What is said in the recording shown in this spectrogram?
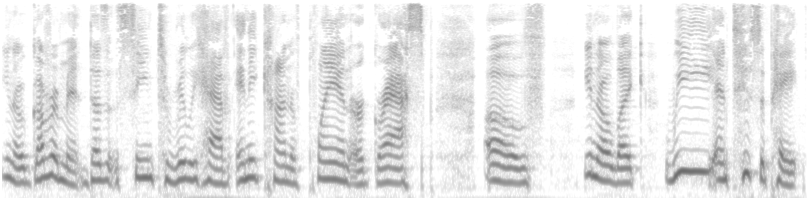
you know, government doesn't seem to really have any kind of plan or grasp of you know, like we anticipate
